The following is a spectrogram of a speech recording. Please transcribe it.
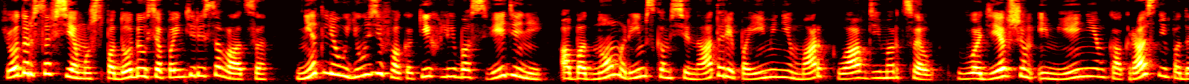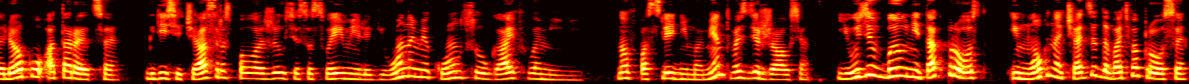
Федор совсем уж сподобился поинтересоваться, Нет ли у Юзефа каких-либо сведений об одном римском сенаторе по имени Марк Клавдий Марцел, владевшем имением как раз неподалеку от Ореция, где сейчас расположился со своими легионами консул Гай Фламиний, но в последний момент воздержался. Юзеф был не так прост и мог начать задавать вопросы,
